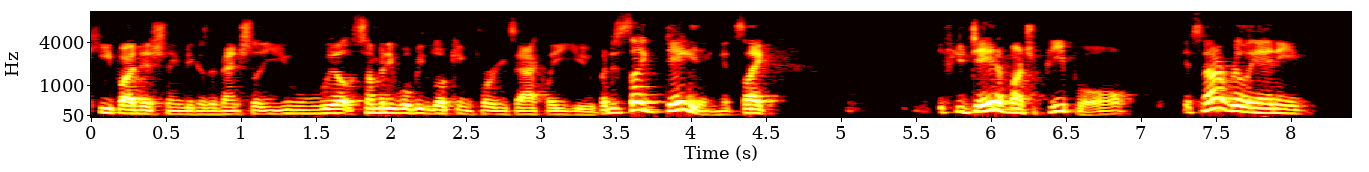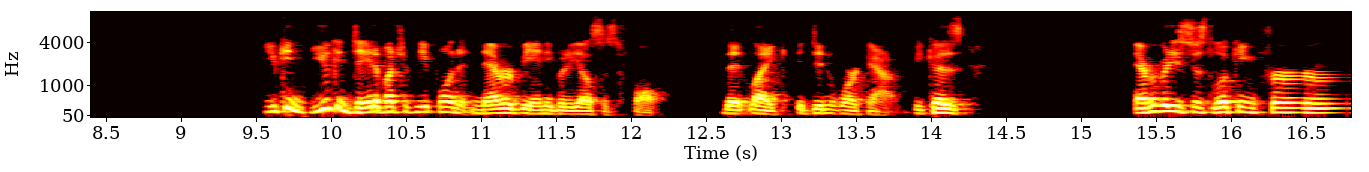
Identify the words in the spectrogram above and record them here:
Keep auditioning because eventually you will, somebody will be looking for exactly you. But it's like dating. It's like if you date a bunch of people, it's not really any you can you can date a bunch of people and it never be anybody else's fault that like it didn't work out because everybody's just looking for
